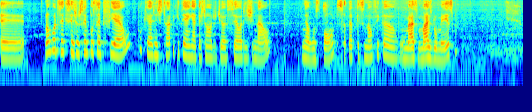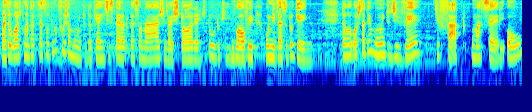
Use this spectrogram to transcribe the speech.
É, não vou dizer que seja 100% fiel, porque a gente sabe que tem a questão de ser original em alguns pontos, até porque senão fica mais, mais do mesmo. Mas eu gosto de uma adaptação que não fuja muito do que a gente espera do personagem, da história, de tudo que envolve o universo do game. Então eu gostaria muito de ver, de fato, uma série ou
